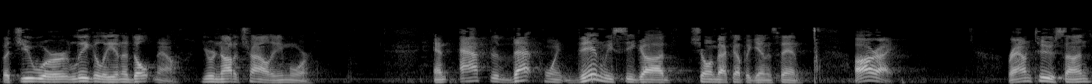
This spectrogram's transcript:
But you were legally an adult now. You're not a child anymore. And after that point, then we see God showing back up again and saying, All right, round two, son.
